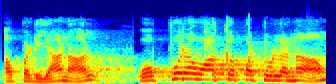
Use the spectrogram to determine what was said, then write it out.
அப்படியானால் ஒப்புரவாக்கப்பட்டுள்ள நாம்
